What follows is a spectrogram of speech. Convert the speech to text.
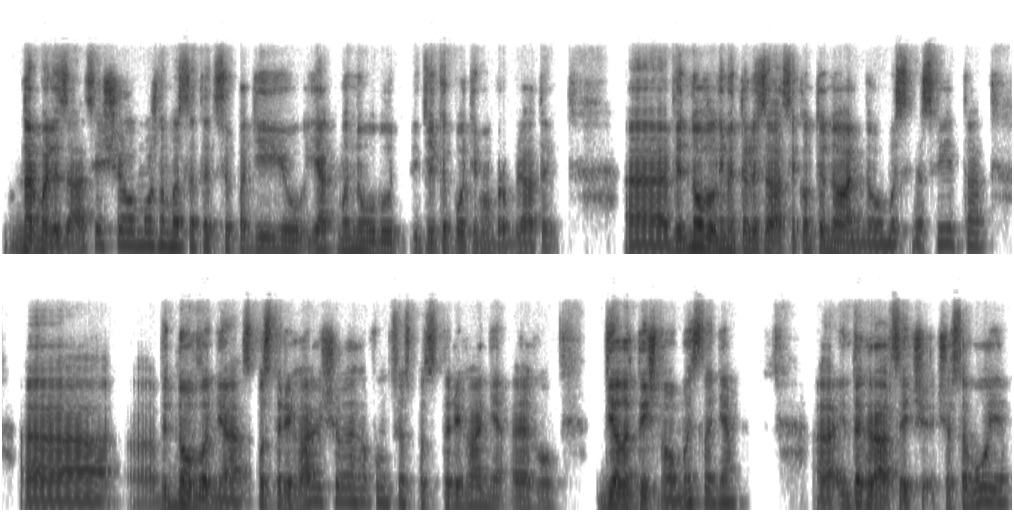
Нормалізація, що можна мислити цю подію як минулу, і тільки потім обробляти. Е, Відновлення менталізації континуального мислення світа, е, е, відновлення спостерігаючого его, функцію спостерігання его, діалектичного мислення, інтеграції часової,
